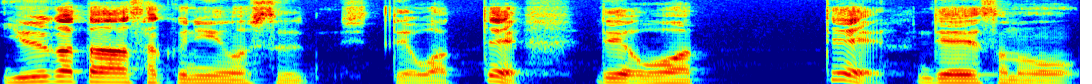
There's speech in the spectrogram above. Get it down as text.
夕方搾乳をしして終わって、で、終わって、で、その、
